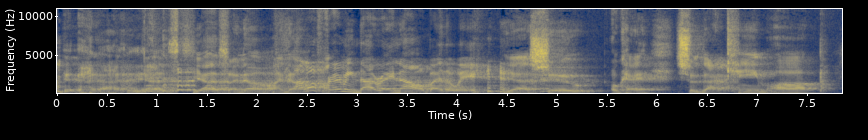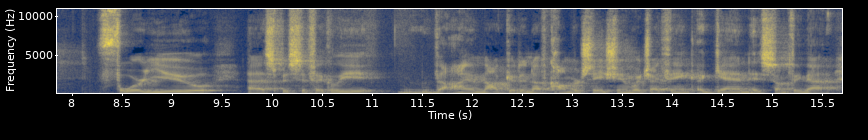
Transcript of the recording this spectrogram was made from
yes, yes, I know, I know. I'm affirming that right now, by the way. yeah. So okay, so that came up for you uh, specifically the "I am not good enough" conversation, which I think again is something that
